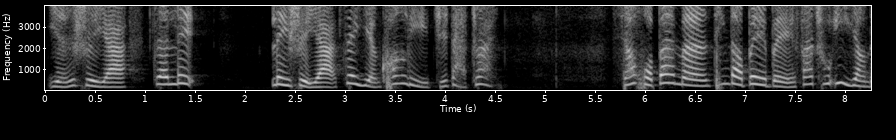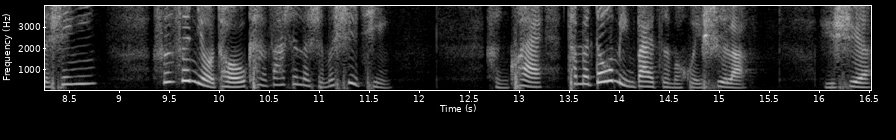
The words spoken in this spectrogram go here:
盐水呀在泪，泪水呀在眼眶里直打转。小伙伴们听到贝贝发出异样的声音，纷纷扭头看发生了什么事情。很快，他们都明白怎么回事了，于是。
